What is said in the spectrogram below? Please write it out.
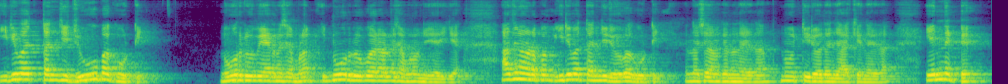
ഇരുപത്തഞ്ച് രൂപ കൂട്ടി. നൂറ് രൂപയായിരുന്ന ശമ്പളം ഇരുന്നൂറ് രൂപ ഒരാളുടെ ശമ്പളം എന്ന് വിചാരിക്കുക. അതിനോടൊപ്പം ഇരുപത്തഞ്ച് രൂപ കൂട്ടി. എന്ന് വെച്ചാൽ നമുക്ക് എന്തെന്ന് എഴുതാം? നൂറ്റി ഇരുപത്തഞ്ച് ആക്കിയെന്ന് എഴുതാം. എന്നിട്ട്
